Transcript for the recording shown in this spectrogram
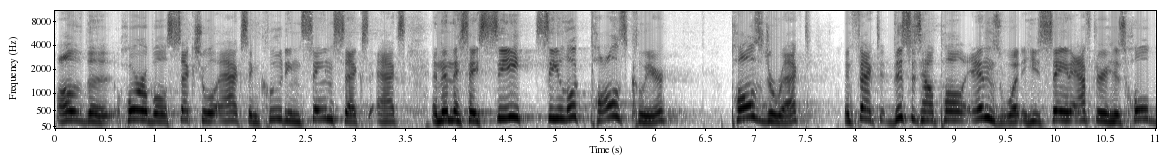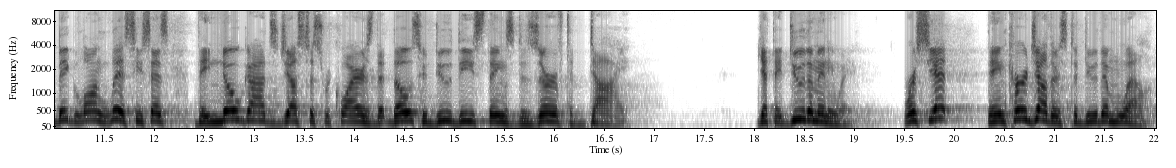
all of the horrible sexual acts, including same sex acts. And then they say, see, see, look, Paul's clear. Paul's direct. In fact, this is how Paul ends what he's saying after his whole big long list. He says, They know God's justice requires that those who do these things deserve to die. Yet they do them anyway. Worse yet, they encourage others to do them well.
